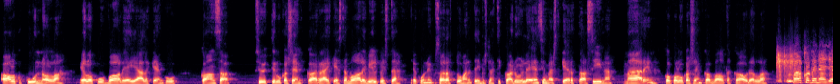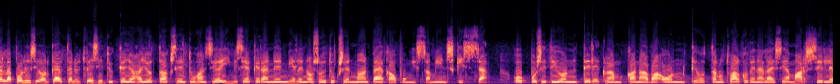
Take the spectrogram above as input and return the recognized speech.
alkoi kunnolla elokuun vaalien jälkeen, kun kansa syytti Lukashenkaa räikeästä vaalivilpistä ja kun niin sadat tuhannet ihmiset lähti kaduille ensimmäistä kertaa siinä määrin koko Lukashenkan valtakaudella. valko poliisi on käyttänyt vesitykkejä hajottaakseen tuhansia ihmisiä keränneen mielenosoituksen maan pääkaupungissa Minskissä. Opposition Telegram-kanava on kehottanut valkovenäläisiä marssille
